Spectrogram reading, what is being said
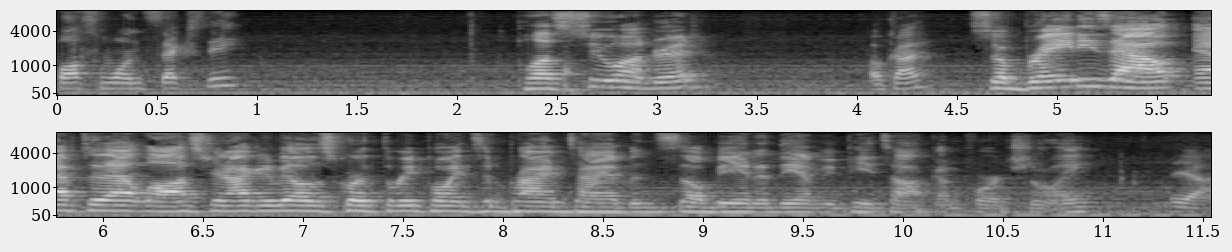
Plus 160. Plus 200. Okay. So Brady's out after that loss. You're not going to be able to score three points in prime time and still being in the MVP talk, unfortunately. Yeah.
